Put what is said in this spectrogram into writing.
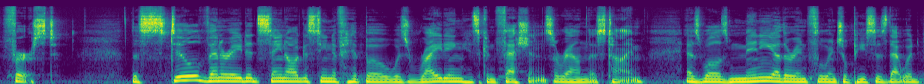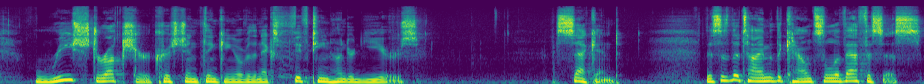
First, the still venerated St. Augustine of Hippo was writing his confessions around this time, as well as many other influential pieces that would restructure Christian thinking over the next 1500 years. Second, this is the time of the Council of Ephesus,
